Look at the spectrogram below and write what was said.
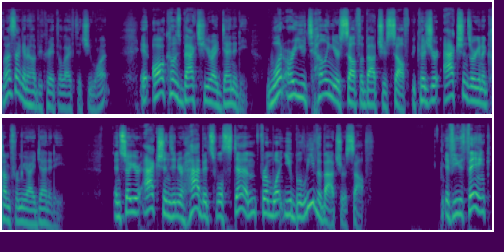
That's not going to help you create the life that you want. It all comes back to your identity. What are you telling yourself about yourself? Because your actions are going to come from your identity. And so your actions and your habits will stem from what you believe about yourself. If you think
